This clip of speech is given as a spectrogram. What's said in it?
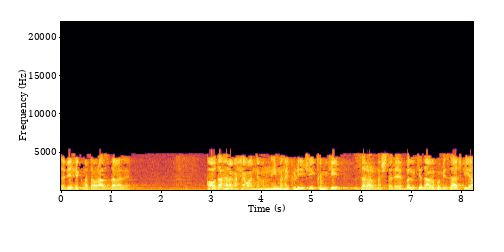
د دې حکمت او راز دغه ده او د هر هغه حیوان نه موږ نه منع کړی چې کم کې zarar نشته ده بلکې داغه په مزاج کې یا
